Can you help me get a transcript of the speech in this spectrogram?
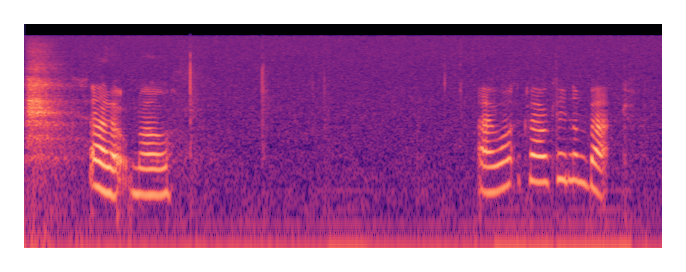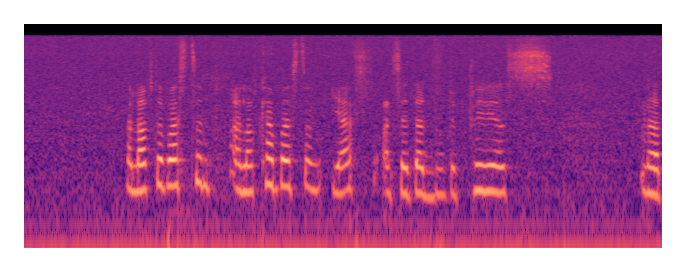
I don't know. I want Cloud Kingdom back. I love the Western. I love Camp Western. Yes, I said that in the previous. Let,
